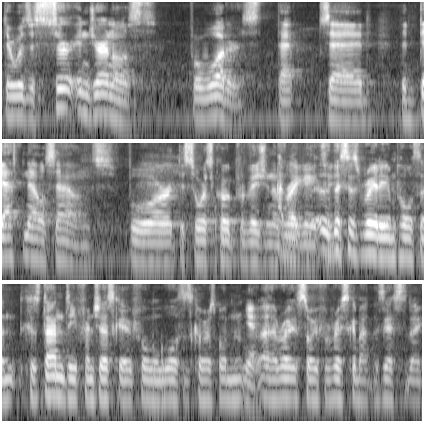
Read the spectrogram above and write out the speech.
there was a certain journalist for Waters that said the death knell sounds for the source code provision of And Reg look, AT. this is really important because Dan DiFrancesco, former Waters correspondent, Yeah. uh, wrote a story for Risk about this yesterday,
